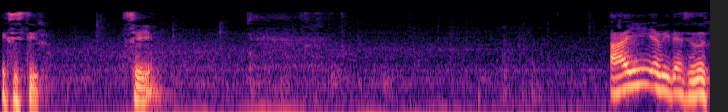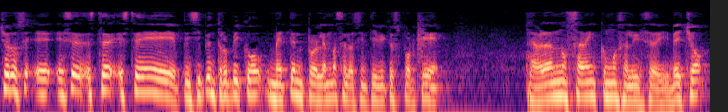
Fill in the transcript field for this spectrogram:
existir. Sí. Hay evidencias. De hecho, los- eh, ese- este, este principio entrópico mete en problemas a los científicos porque la verdad no saben cómo salirse de ahí. De hecho,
